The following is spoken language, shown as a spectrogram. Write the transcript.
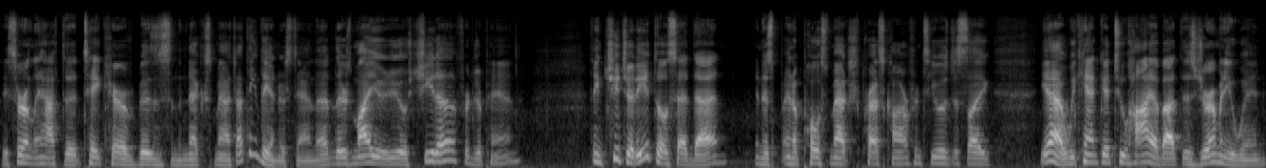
they certainly have to take care of business in the next match. I think they understand that. There's Maya Yoshida for Japan. I think Chicharito said that in his in a post-match press conference. He was just like, "Yeah, we can't get too high about this Germany win.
